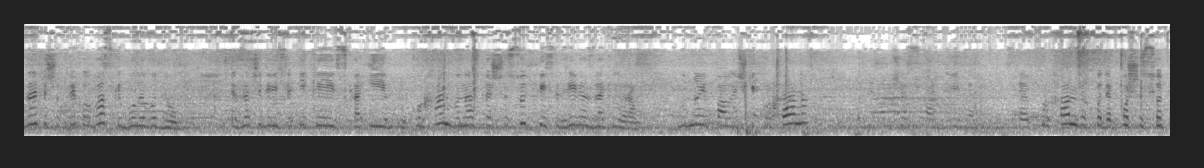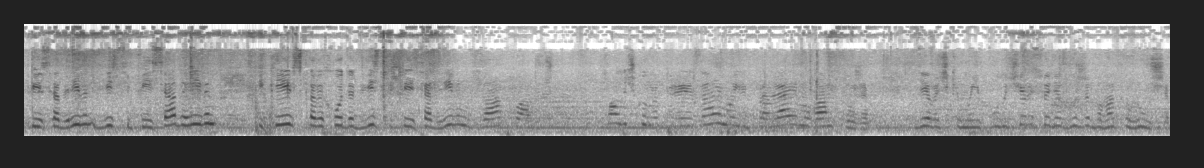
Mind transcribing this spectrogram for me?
Знаєте, що три колбаски були в одному. Значить, дивіться, і київська, і курхан, вона стоїть 650 гривень за кілограм. В одної палички курхана, е, Курхан виходить по 650 гривень, 250 гривень, і київська виходить 260 гривень за паличку. Паличку ми перерізаємо і відправляємо вам теж. Дівчатки мої, получили сьогодні дуже багато груші.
